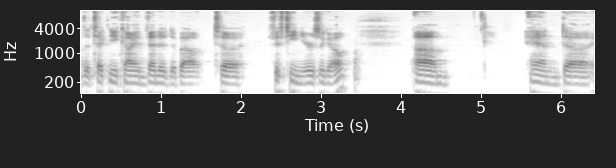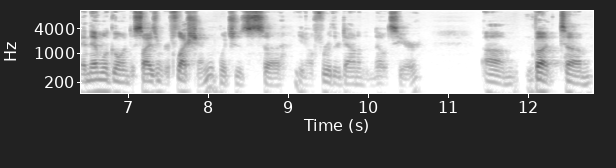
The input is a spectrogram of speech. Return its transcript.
the technique I invented about 15 years ago. Um, and uh, and then we'll go into seismic reflection, which is uh, you know further down in the notes here. Um, but um,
